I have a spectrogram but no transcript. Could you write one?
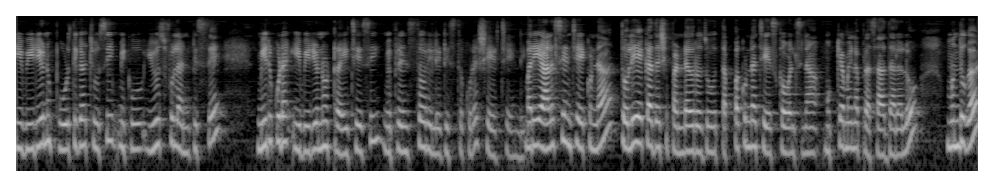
ఈ వీడియోను పూర్తిగా చూసి మీకు యూస్ఫుల్ అనిపిస్తే మీరు కూడా ఈ వీడియోను ట్రై చేసి మీ ఫ్రెండ్స్తో రిలేటివ్స్తో కూడా షేర్ చేయండి. మరి ఆలస్యం చేయకుండా తొలి ఏకాదశి పండుగ రోజు తప్పకుండా చేసుకోవాల్సిన ముఖ్యమైన ప్రసాదాలలో ముందుగా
